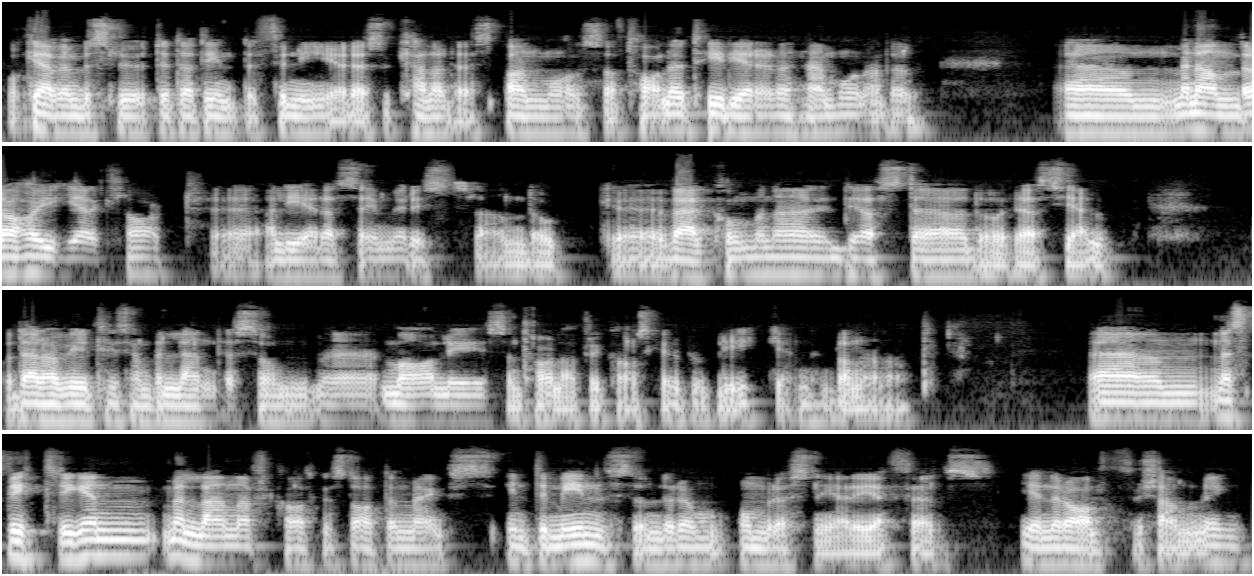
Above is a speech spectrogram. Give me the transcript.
och även beslutet att inte förnya det så kallade spannmålsavtalet tidigare den här månaden. Ehm, men andra har ju helt klart eh, allierat sig med Ryssland och eh, välkomnar deras stöd och deras hjälp. Och där har vi till exempel länder som eh, Mali, Centralafrikanska republiken bland annat. Ehm, men splittringen mellan afrikanska stater märks inte minst under de omröstningar i FNs generalförsamling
